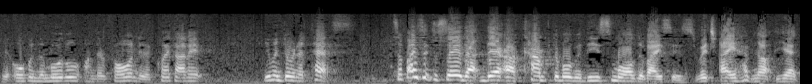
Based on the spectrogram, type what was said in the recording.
They open the Moodle on their phone, they click on it, even during a test. Suffice it to say that they are comfortable with these small devices, which I have not yet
